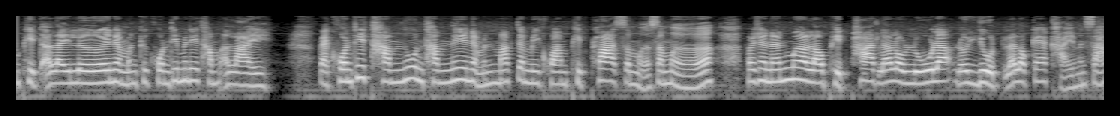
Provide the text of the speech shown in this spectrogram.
ำผิดอะไรเลยเนี่ย มันคือคนที่ไม่ได้ทำอะไร แต่คนที่ทำนู่นทำนี่เนี่ยมันมักจะมีความผิดพลาดเสมอๆ เพราะฉะนั้นเมื่อเราผิดพลาดแล้วเรารู้แล้วเราหยุดแล้วเราแก้ไขมันซะ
